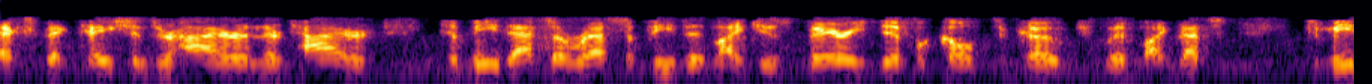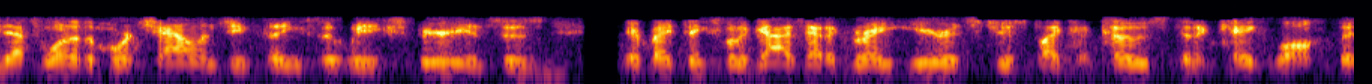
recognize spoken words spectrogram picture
expectations are higher and they're tired. To me, that's a recipe that like is very difficult to coach with. Like that's to me, that's one of the more challenging things that we experience. Is everybody thinks when a guy's had a great year, it's just like a coast and a cakewalk, but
